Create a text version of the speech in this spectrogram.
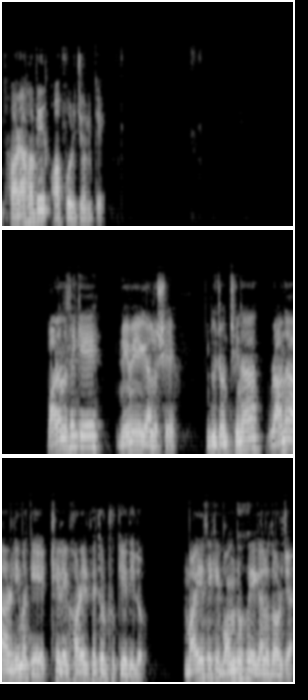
ধরা হবে অপরজনকে। বারান্দা থেকে নেমে গেল সে। দুজন চীনা, রানা আর লিমাকে ঠেলে ঘরের ভেতর ঢুকিয়ে দিল। বাইরে থেকে বন্ধ হয়ে গেল দরজা।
